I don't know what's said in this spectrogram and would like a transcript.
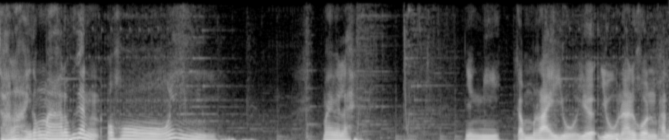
สาหร่ายต้องมาแล้วเพื่อน โอ้โห ไม่เป็นไร ยังมีกำไรอยู่เยอะอยู่นะทุกคนพัน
